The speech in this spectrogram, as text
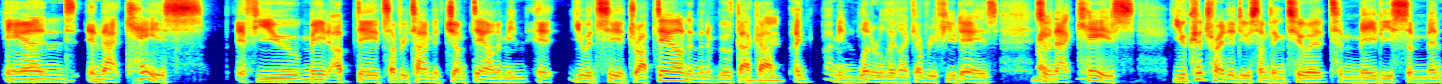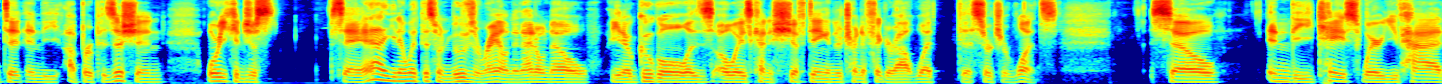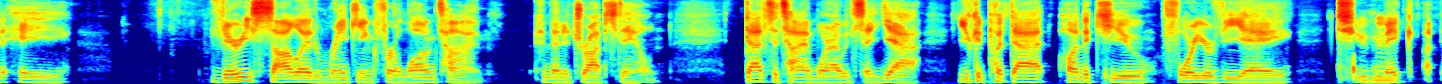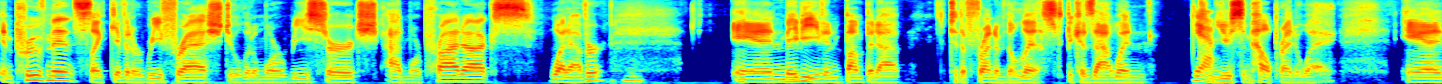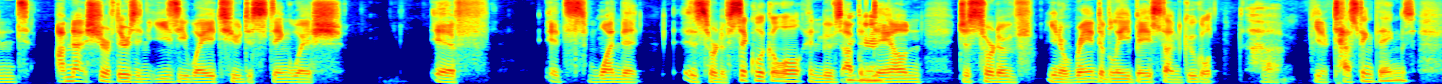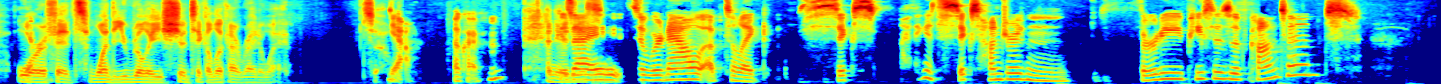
and in that case if you made updates every time it jumped down, I mean, it you would see it drop down and then it moved back mm-hmm. up. I, I, mean, literally like every few days. Right. So in that case, you could try to do something to it to maybe cement it in the upper position, or you could just say, yeah, you know what, this one moves around, and I don't know. You know, Google is always kind of shifting, and they're trying to figure out what the searcher wants. So in the case where you've had a very solid ranking for a long time and then it drops down, that's a time where I would say, yeah, you could put that on the queue for your VA to mm-hmm. make uh, improvements, like give it a refresh, do a little more research, add more products, whatever. Mm-hmm. And maybe even bump it up to the front of the list because that one yeah. can use some help right away. And I'm not sure if there's an easy way to distinguish if it's one that is sort of cyclical and moves up mm-hmm. and down, just sort of you know randomly based on Google, uh, you know, testing things, or if it's one that you really should take a look at right away. So yeah, okay. Because hmm. I so we're now up to like six. I think it's six hundred and thirty pieces of content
